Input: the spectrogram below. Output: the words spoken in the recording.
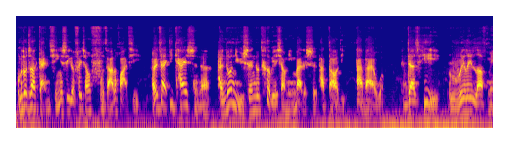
我们都知道感情是一个非常复杂的话题，而在一开始呢，很多女生都特别想明白的是，他到底爱不爱我？Does he really love me？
